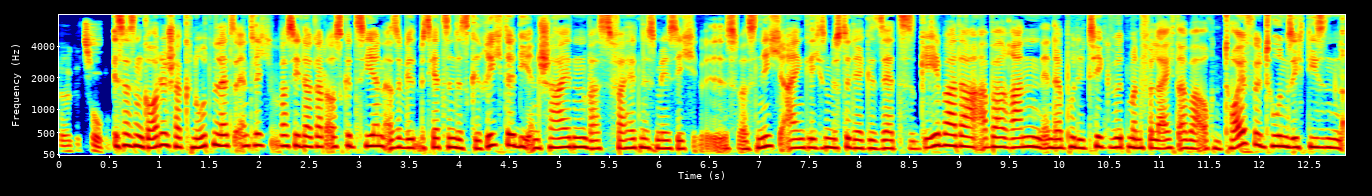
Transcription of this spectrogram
äh, gezogen. Ist das ein gordischer Knoten letztendlich, was Sie da gerade ausgezieren? Also bis jetzt sind es Gerichte, die entscheiden, was verhältnismäßig ist, was nicht. Eigentlich müsste der Gesetzgeber da aber ran. In der Politik wird man vielleicht aber auch einen Teufel tun, sich diesen,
